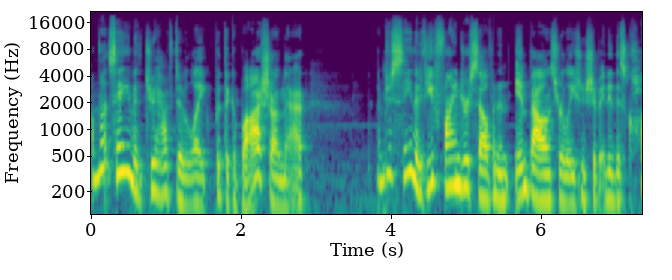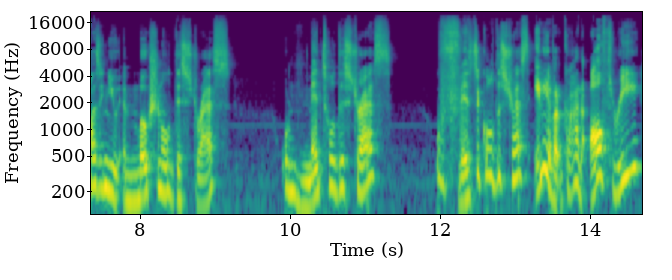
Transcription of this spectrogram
I'm not saying that you have to like put the kibosh on that. I'm just saying that if you find yourself in an imbalanced relationship and it is causing you emotional distress or mental distress or physical distress, any of it, God, all three,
